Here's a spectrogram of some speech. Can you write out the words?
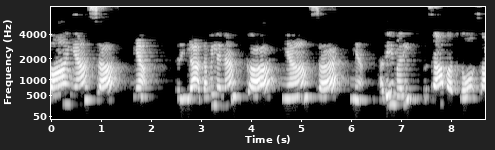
கா ஞா சா ஞா. சரிங்களா? தமிழ் என்ன? கா ஞா சா ஞா. அதே மாதிரி சா பார்த்துட்டோம். சா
